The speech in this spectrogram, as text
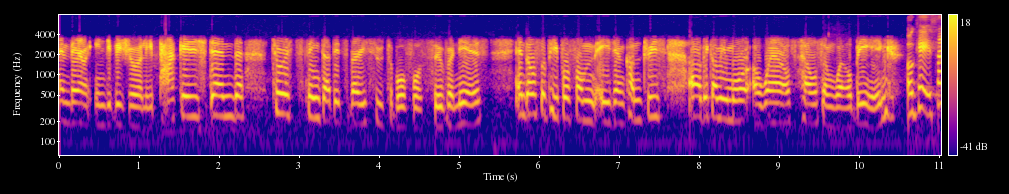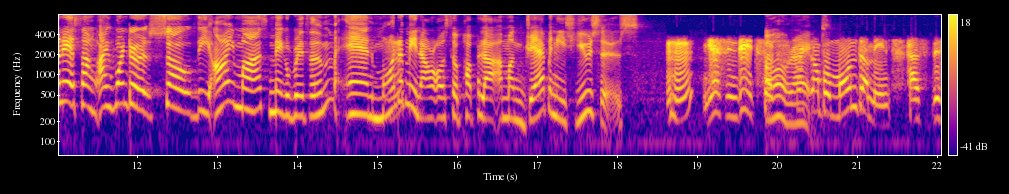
and they're individually packaged, and tourists think that it's very suitable for souvenirs. And also, people from Asian countries are becoming more aware of health and well-being. Okay, Sanya-san, I wonder, so the eye mask, megarism, and Mondamin are also popular among Japanese users. hmm Yes, indeed. So, Oh, for example, Mondamin has this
